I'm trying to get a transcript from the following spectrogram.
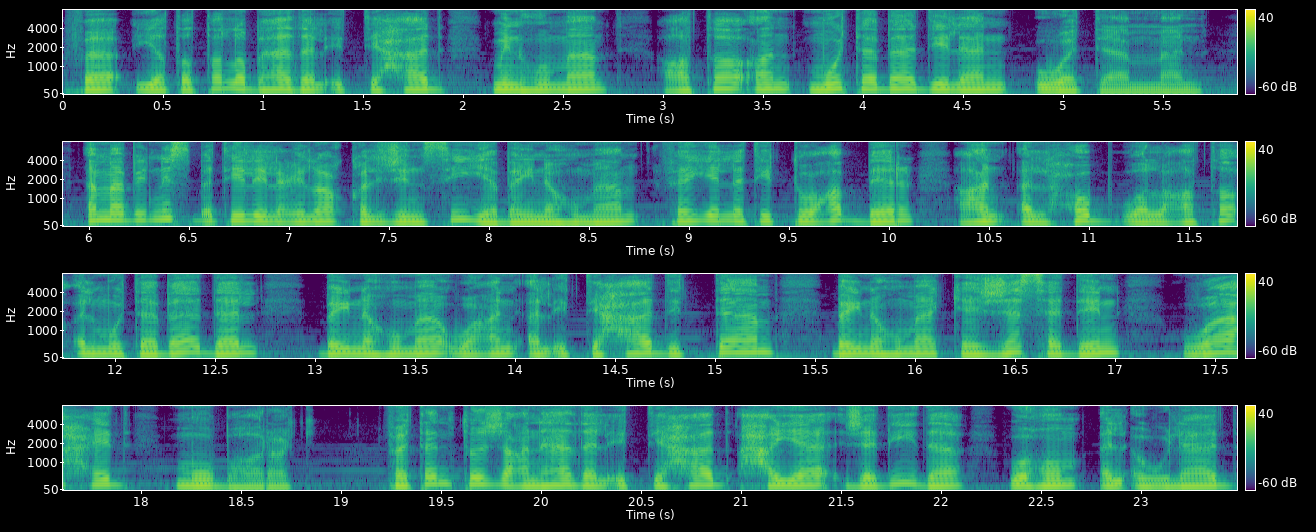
فيتطلب هذا الاتحاد منهما عطاء متبادلا وتاما. أما بالنسبة للعلاقة الجنسية بينهما فهي التي تعبر عن الحب والعطاء المتبادل بينهما وعن الاتحاد التام بينهما كجسد واحد مبارك. فتنتج عن هذا الاتحاد حياة جديدة وهم الأولاد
